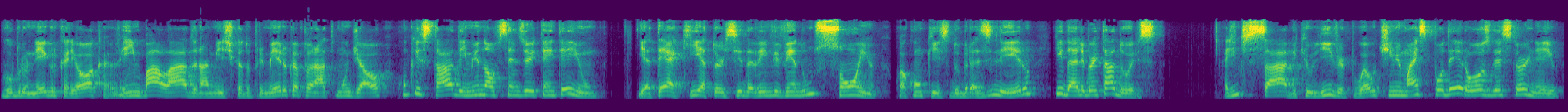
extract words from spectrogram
O rubro-negro carioca vem embalado na mística do primeiro campeonato mundial conquistado em 1981. E até aqui a torcida vem vivendo um sonho com a conquista do brasileiro e da Libertadores. A gente sabe que o Liverpool é o time mais poderoso desse torneio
